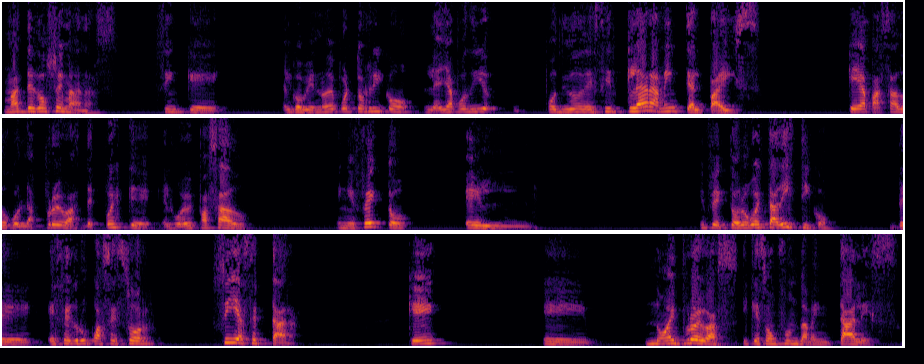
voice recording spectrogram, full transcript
más de dos semanas sin que el gobierno de Puerto Rico le haya podido, podido decir claramente al país qué ha pasado con las pruebas después que el jueves pasado, en efecto, el infectólogo estadístico de ese grupo asesor sí aceptara que eh, no hay pruebas y que son fundamentales,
